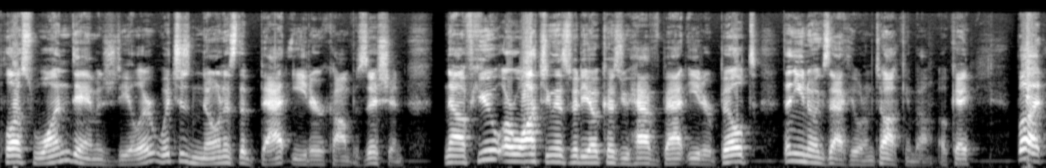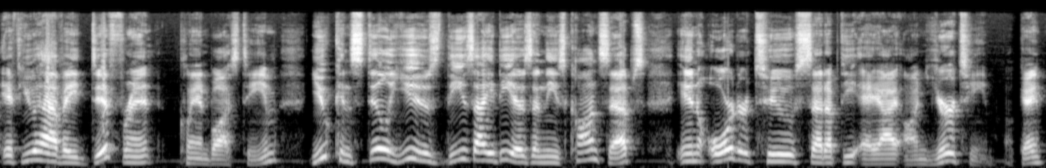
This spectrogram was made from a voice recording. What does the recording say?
plus one damage dealer, which is known as the bat eater composition. Now, if you are watching this video because you have bat eater built, then you know exactly what I'm talking about, okay? But if you have a different Clan Boss team, you can still use these ideas and these concepts in order to set up the AI on your team, okay?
